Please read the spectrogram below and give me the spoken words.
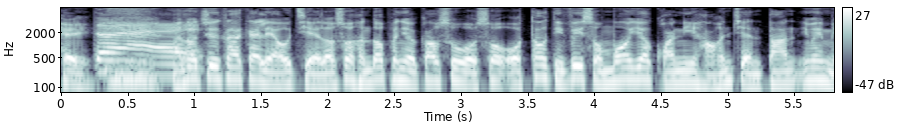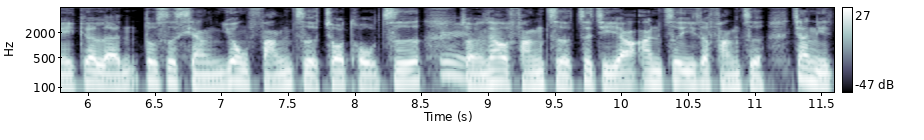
对对，然后就大概了解了。说很多朋友告诉我说，我到底为什么要管理好？很简单，因为每个人都是想用房子做投资，嗯转让房子自己要安置一个房子，这样你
